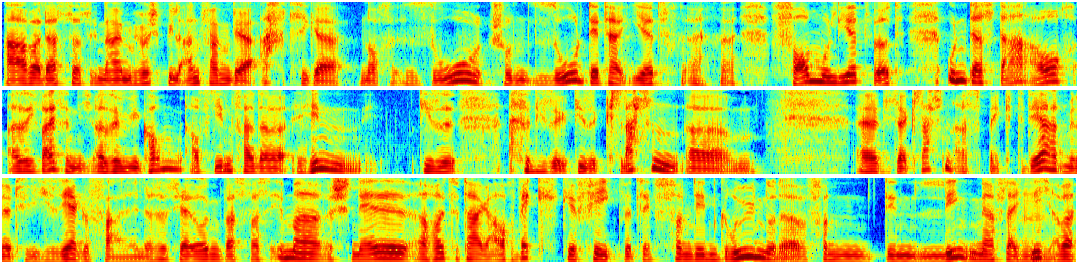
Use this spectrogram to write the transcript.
aber dass das in einem Hörspiel Anfang der 80er noch so, schon so detailliert formuliert wird und dass da auch, also ich weiß nicht, also wir kommen auf jeden Fall dahin, diese, also diese, diese Klassen, ähm, äh, dieser Klassenaspekt, der hat mir natürlich sehr gefallen. Das ist ja irgendwas, was immer schnell äh, heutzutage auch weggefegt wird, selbst von den Grünen oder von den Linken, na vielleicht mhm. nicht, aber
